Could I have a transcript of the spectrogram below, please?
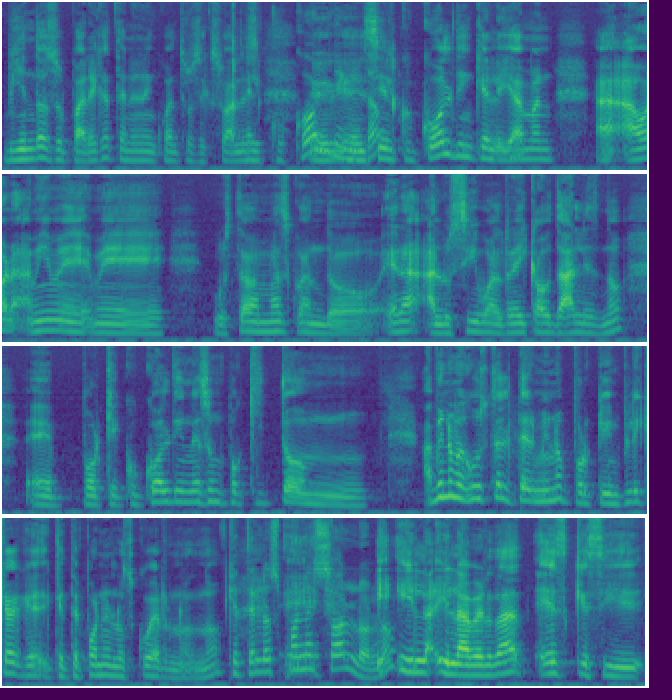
viendo a su pareja tener encuentros sexuales. El cuckolding, eh, Sí, el cuckolding que le llaman. ahora, a mí me, gustaba más cuando era alusivo al rey caudales, ¿no? Eh, porque cuckolding es un poquito... Mm, a mí no me gusta el término porque implica que, te ponen los cuernos, ¿no? Que te los pones eh, solo, ¿no? Y, la, y la verdad es que si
